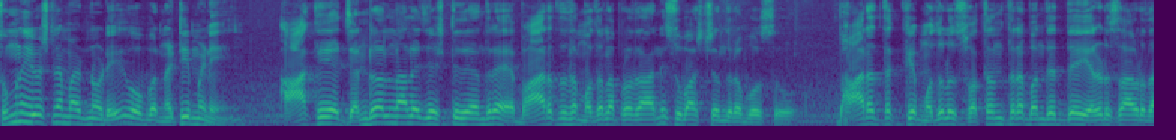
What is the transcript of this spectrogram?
ಸುಮ್ಮನೆ ಯೋಚನೆ ಮಾಡಿ ನೋಡಿ, ಒಬ್ಬ ನಟಿಮಣಿ, ಆಕೆಯ ಜನರಲ್ ನಾಲೆಜ್ ಎಷ್ಟಿದೆ ಅಂದರೆ ಭಾರತದ ಮೊದಲ ಪ್ರಧಾನಿ ಸುಭಾಷ್ ಚಂದ್ರ ಬೋಸು. ಭಾರತಕ್ಕೆ ಮೊದಲು ಸ್ವತಂತ್ರ ಬಂದದ್ದೇ ಎರಡು ಸಾವಿರದ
